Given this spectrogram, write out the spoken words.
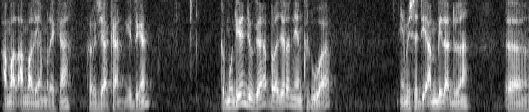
amal-amal yang mereka kerjakan, gitu kan. Kemudian juga pelajaran yang kedua yang bisa diambil adalah uh,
